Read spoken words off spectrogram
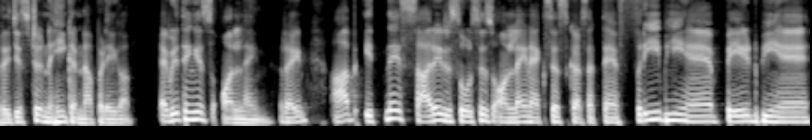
रजिस्टर नहीं करना पड़ेगा एवरीथिंग इज़ ऑनलाइन राइट आप इतने सारे रिसोर्सेज ऑनलाइन एक्सेस कर सकते हैं। फ्री भी हैं पेड भी हैं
